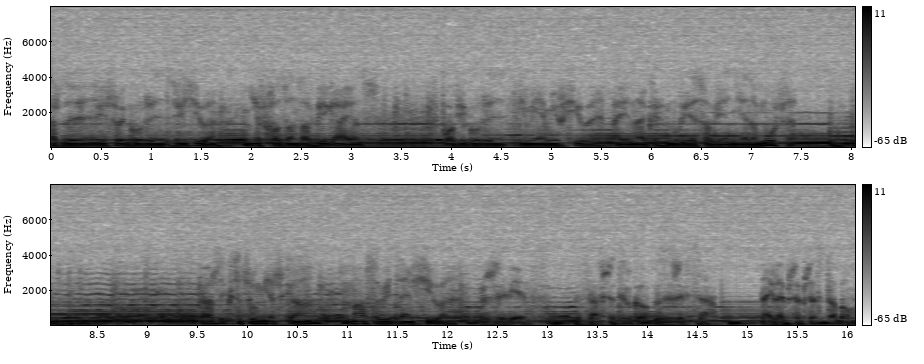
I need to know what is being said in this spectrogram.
każdy wierzchołek góry zwiedziłem, nie wchodząc, a wbiegając. W połowie góry nie miałem już siły, a jednak mówię sobie, nie no muszę. Każdy, kto tu mieszka, ma sobie tę siłę. Żywiec. Zawsze tylko z żywca. Najlepsze przed tobą.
